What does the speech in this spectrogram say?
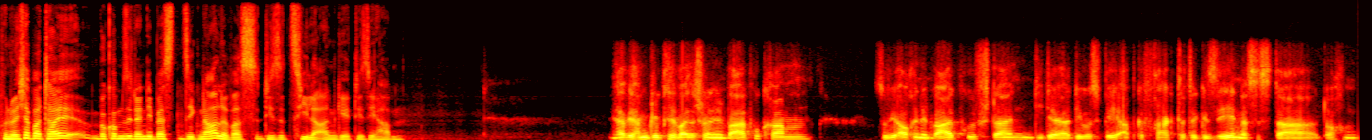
Von welcher Partei bekommen Sie denn die besten Signale, was diese Ziele angeht, die Sie haben? Ja, wir haben glücklicherweise schon in den Wahlprogrammen sowie auch in den Wahlprüfsteinen, die der DUSB abgefragt hatte, gesehen, dass es da doch eine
